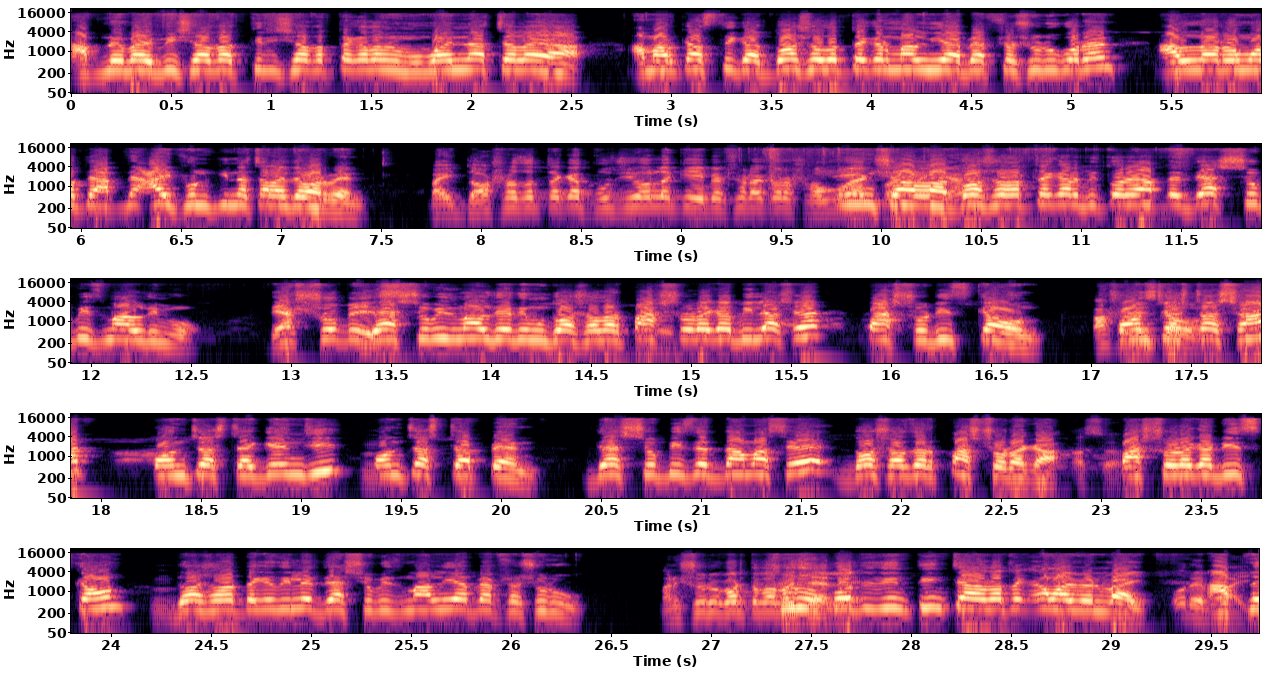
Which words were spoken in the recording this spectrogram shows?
আপনি ভাই বিশ হাজার তিরিশ হাজার টাকা দামে মোবাইল না চালায় আমার কাছ থেকে দশ হাজার টাকার মাল নিয়ে ব্যবসা শুরু করেন আল্লাহর রহমতে আপনি আইফোন কিনা চালাতে পারবেন। ভাই দশ হাজার টাকা পুঁজি হলে কি এই ব্যবসাটা করা সম্ভব ইনশাল্লাহ দশ হাজার টাকার ভিতরে আপনি দেড়শো পিস মাল দিব দেড়শো পিস দেড়শো পিস মাল দিয়ে দিব দশ হাজার পাঁচশো টাকা বিল আসে পাঁচশো ডিসকাউন্ট 500 পঞ্চাশটা শার্ট পঞ্চাশটা গেঞ্জি পঞ্চাশটা প্যান্ট দেড়শো পিসের দাম আছে দশ হাজার পাঁচশো টাকা। আচ্ছা। পাঁচশো টাকা ডিসকাউন্ট দশ হাজার টাকা দিলে দেড়শো পিস মাল নিয়ে ব্যবসা শুরু। মানে শুরু করতে পারবে প্রতিদিন তিন চার হাজার টাকা কামাইবেন ভাই। আপনি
